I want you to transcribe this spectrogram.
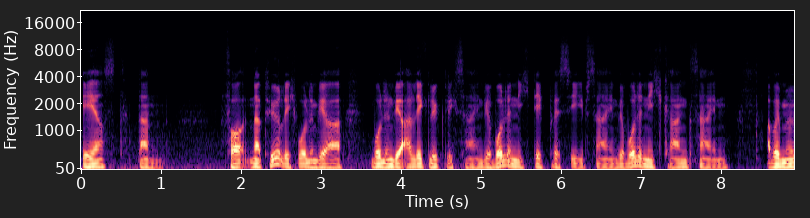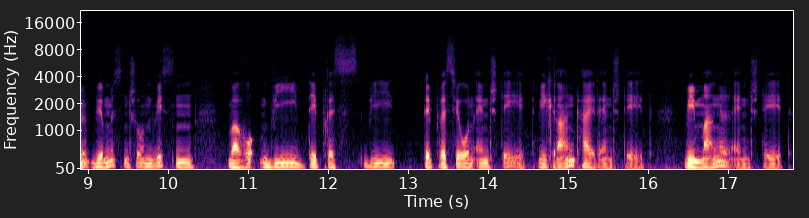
erst dann. Vor, natürlich wollen wir, wollen wir alle glücklich sein. Wir wollen nicht depressiv sein. Wir wollen nicht krank sein. Aber wir müssen schon wissen, warum, wie, Depress, wie Depression entsteht, wie Krankheit entsteht, wie Mangel entsteht,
